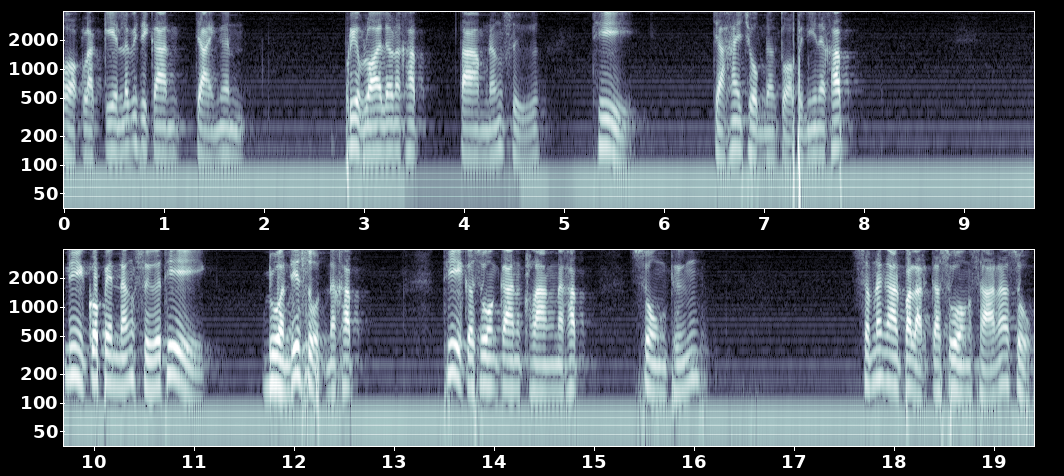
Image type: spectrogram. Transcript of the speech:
ออกหลักเกณฑ์และวิธีการจ่ายเงินเรียบร้อยแล้วนะครับ ตามหนังสือที่จะให้ชมดังต่อไปนี้นะครับ นี่ก็เป็นหนังสือที่ด่วนที่สุดนะครับ ที่กระทรวงการคลังนะครับ ส่งถึงสำนักงานปลัดกระทรวงสาธารณสุข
